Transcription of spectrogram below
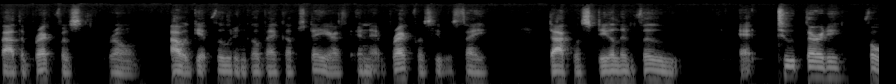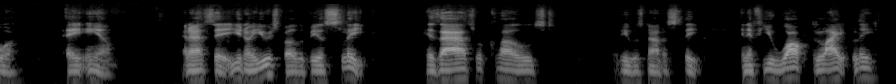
by the breakfast room. I would get food and go back upstairs, and at breakfast he would say, Doc was stealing food at 2.34 a.m. And I said, you know, you were supposed to be asleep. His eyes were closed, but he was not asleep. And if you walked lightly,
